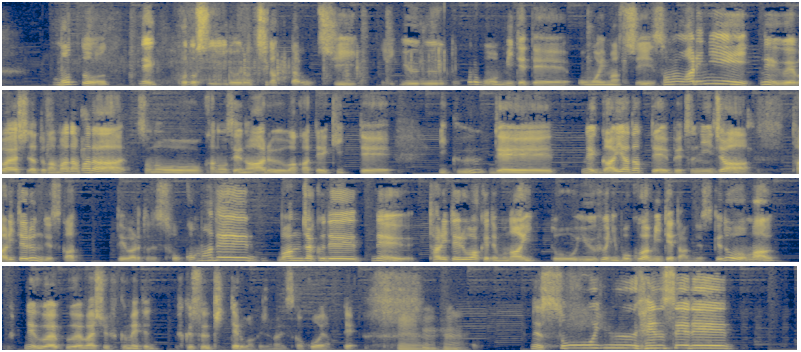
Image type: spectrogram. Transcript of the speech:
もっとね、今年いろいろ違ったろうし、っていうところも見てて思いますし、その割にね、上林だとか、まだまだその可能性のある若手切っていく。で、ね、外野だって別にじゃあ足りてるんですかって言われたら、そこまで盤石でね、足りてるわけでもないというふうに僕は見てたんですけど、まあ、ね、上上林含めて複数切ってるわけじゃないですか、こうやって。ううんんでそういう編成で、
